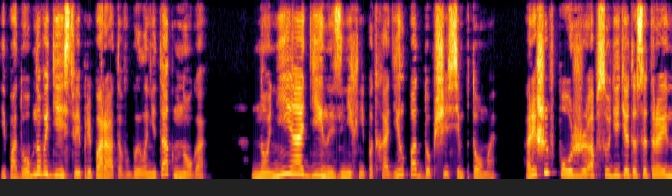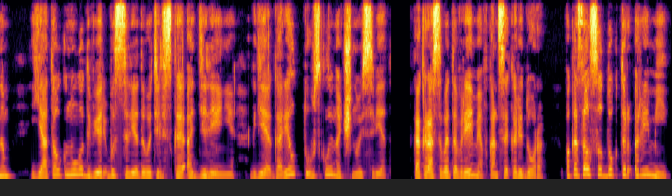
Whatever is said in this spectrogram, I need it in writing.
и подобного действия препаратов было не так много. Но ни один из них не подходил под общие симптомы. Решив позже обсудить это с Этрейном, я толкнула дверь в исследовательское отделение, где горел тусклый ночной свет. Как раз в это время в конце коридора показался доктор Реми,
